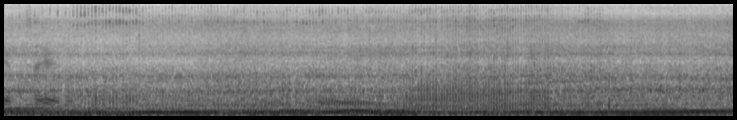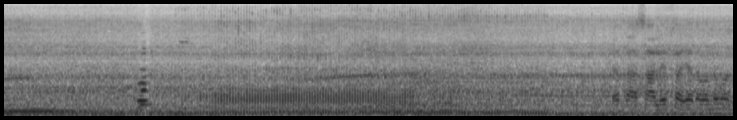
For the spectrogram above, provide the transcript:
Camp saya itu kita salib saja teman-teman.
